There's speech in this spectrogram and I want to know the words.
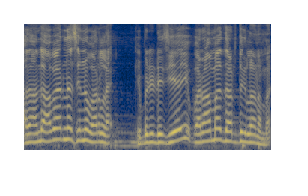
அது அந்த அவேர்னஸ் இன்னும் வரல. ஹெப்படைட்டிஸ் ஏ வராமல் தடுத்துக்கலாம் நம்ம.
